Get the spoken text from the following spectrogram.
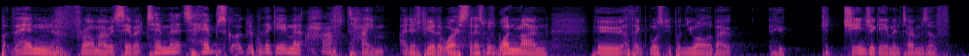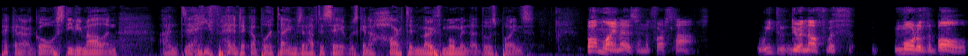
But then from, I would say, about 10 minutes, Hibs got a grip of the game, and at half time, I did fear the worst. And this was one man who I think most people knew all about who could change a game in terms of picking out a goal, Stevie Mallan and uh, he threatened a couple of times, and I have to say it was kind of heart and mouth moment at those points. Bottom line is, in the first half, we didn't do enough with more of the ball,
